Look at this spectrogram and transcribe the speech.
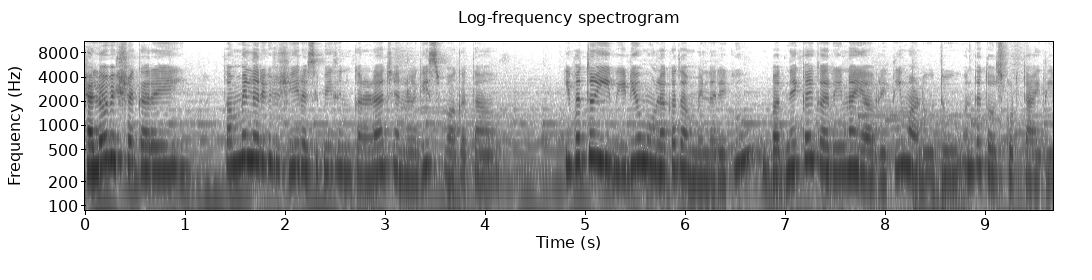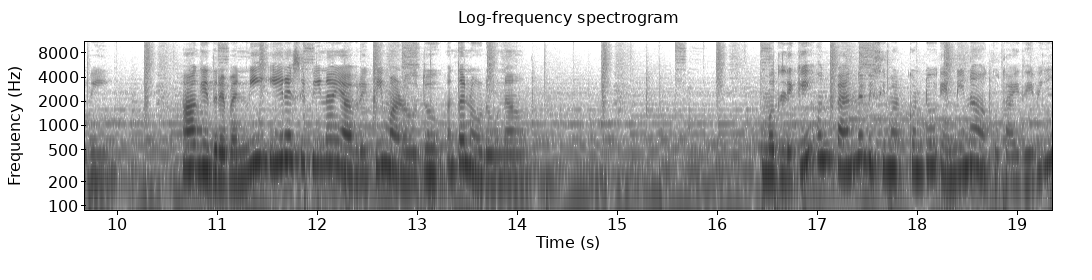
Hello ವೀಕ್ಷಕರೇ, ತಮ್ಮೆಲ್ಲರಿಗೂ Shashi recipes ಇನ್ ಕನ್ನಡ ಚಾನಲ್ಗೆ ಸ್ವಾಗತ. ಇವತ್ತು ಈ ವಿಡಿಯೋ ಮೂಲಕ ತಮ್ಮೆಲ್ಲರಿಗೂ ಬದನೆಕಾಯಿ ಕರಿನ ಯಾವ ರೀತಿ ಮಾಡುವುದು ಅಂತ ತೋರಿಸ್ಕೊಡ್ತಾ ಇದ್ದೀವಿ. ಹಾಗಿದ್ರೆ ಬನ್ನಿ ಈ ರೆಸಿಪಿನ ಯಾವ ರೀತಿ ಮಾಡೋದು ಅಂತ ನೋಡೋಣ. ಮೊದಲಿಗೆ ಒಂದು ಪ್ಯಾನ್ನ ಬಿಸಿ ಮಾಡಿಕೊಂಡು ಎಣ್ಣೆನ ಹಾಕೋತಾ ಇದ್ದೀವಿ.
